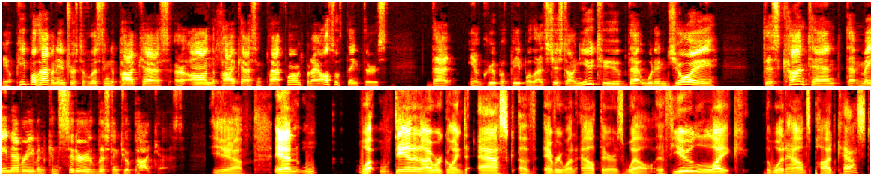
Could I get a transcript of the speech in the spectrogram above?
you know people have an interest of listening to podcasts or on the podcasting platforms, but I also think there's that you know group of people that's just on YouTube that would enjoy this content that may never even consider listening to a podcast. Yeah. And what Dan and I were going to ask of everyone out there as well if you like the Woodhounds podcast,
